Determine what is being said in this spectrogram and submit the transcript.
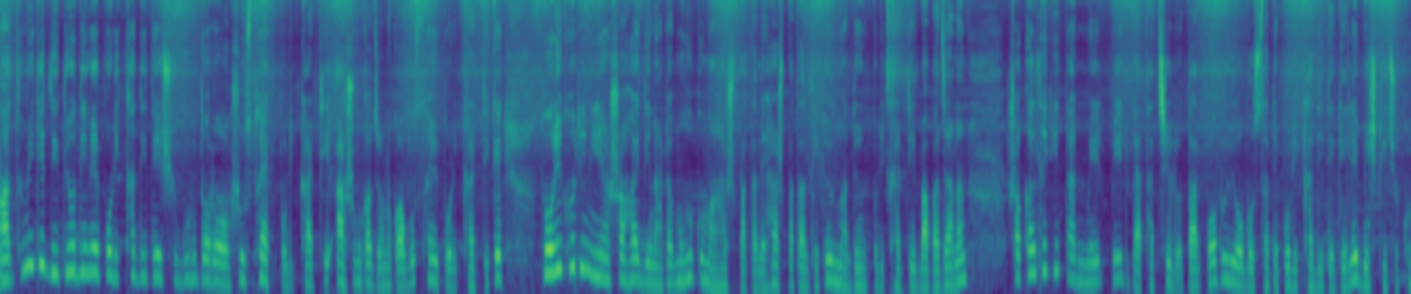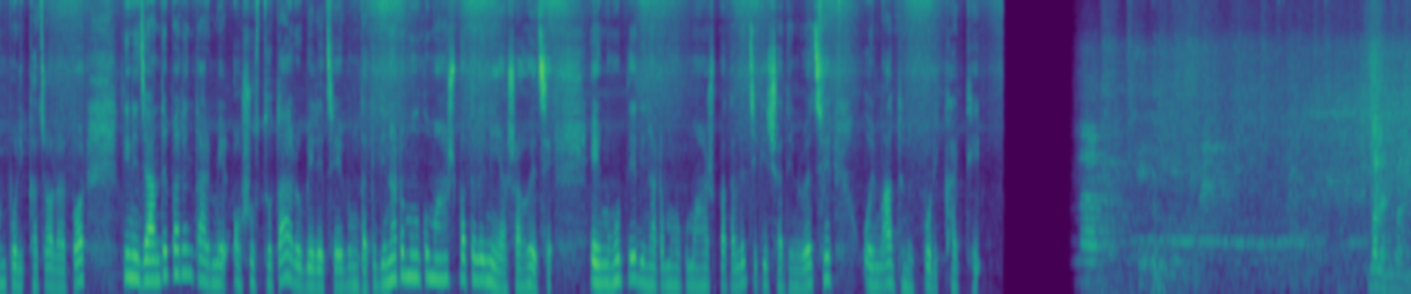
মাধ্যমিকের দ্বিতীয় দিনের পরীক্ষা দিতে এসে গুরুতর অসুস্থ এক পরীক্ষার্থী। আশঙ্কাজনক অবস্থায় ওই পরীক্ষার্থীকে তড়িঘড়ি নিয়ে আসা হয় দিনাটা মহকুমা হাসপাতালে। হাসপাতাল থেকে ওই মাধ্যমিক পরীক্ষার্থীর বাবা জানান, সকাল থেকেই তার মেয়ের পেট ব্যথা ছিল। তারপর ওই অবস্থাতে পরীক্ষা দিতে গেলে বেশ কিছুক্ষণ পরীক্ষা চলার পর তিনি জানতে পারেন তার মেয়ের অসুস্থতা আরও বেড়েছে এবং তাকে দিনহাটা মহকুমা হাসপাতালে নিয়ে আসা হয়েছে। এই মুহূর্তে দিনহাটা মহকুমা হাসপাতালে চিকিৎসাধীন রয়েছে ওই মাধ্যমিক পরীক্ষার্থী। বলেন বলেন।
